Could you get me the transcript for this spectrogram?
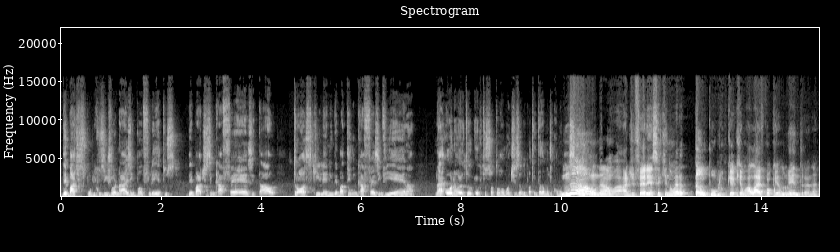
Debates públicos em jornais, em panfletos, debates em cafés e tal. Trotsky e Lenin debatendo em cafés em Viena. Né? Ou não, eu, tô, eu só tô romantizando para tentar dar uma de comunista. Não, não. A, a, diferença é que não era tão público, porque aqui é uma live, qualquer um entra, né?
